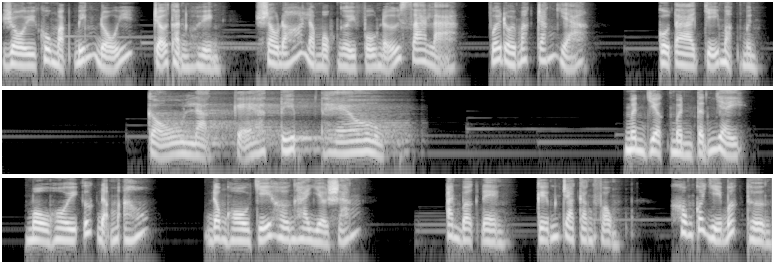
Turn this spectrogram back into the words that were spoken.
rồi khuôn mặt biến đổi trở thành Huyền, sau đó là một người phụ nữ xa lạ với đôi mắt trắng giả. Cô ta chỉ mặt mình. Cậu là kẻ tiếp theo. Mình giật mình tỉnh dậy, mồ hôi ướt đẫm áo. Đồng hồ chỉ hơn 2 giờ sáng. Anh bật đèn, kiểm tra căn phòng. Không có gì bất thường.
